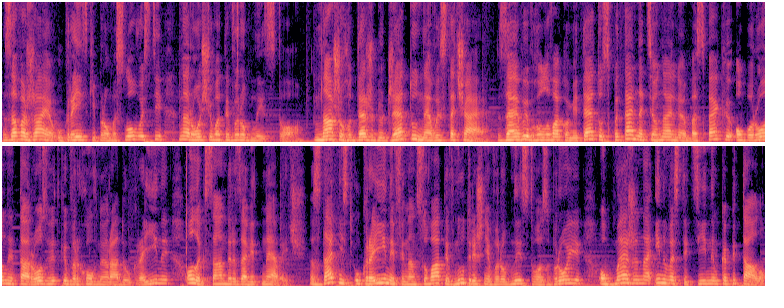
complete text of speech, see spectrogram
заважає українській промисловості нарощувати виробництво. Нашого держбюджету не вистачає, заявив голова комітету з питань національної безпеки, оборони та розвідки Верховної Ради України Олександр Завітневич. Здатність України фінансувати внутрішнє виробництво зброї обмежена інвестиційним капіталом,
